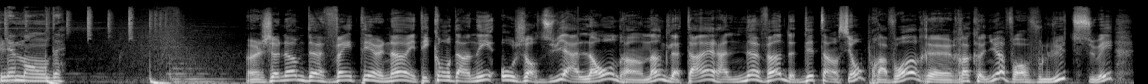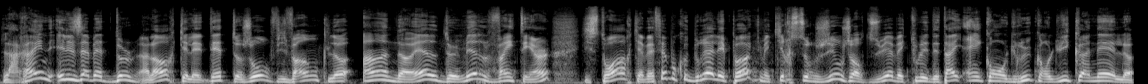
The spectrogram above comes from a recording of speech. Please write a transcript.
Le monde. Un jeune homme de 21 ans a été condamné aujourd'hui à Londres, en Angleterre, à 9 ans de détention pour avoir euh, reconnu avoir voulu tuer la reine Elisabeth II alors qu'elle était toujours vivante là, en Noël 2021. Histoire qui avait fait beaucoup de bruit à l'époque, mais qui ressurgit aujourd'hui avec tous les détails incongrus qu'on lui connaît. Là.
